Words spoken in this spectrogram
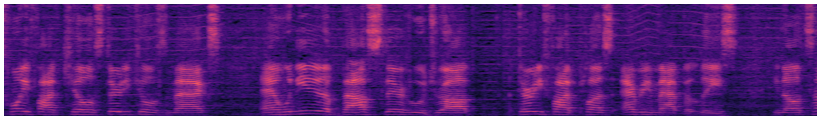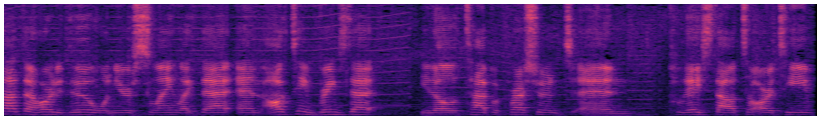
25 kills, 30 kills max. And we needed a bow slayer who would drop 35 plus every map at least. You know, it's not that hard to do it when you're slaying like that. And Octane brings that, you know, type of pressure and, and play style to our team.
